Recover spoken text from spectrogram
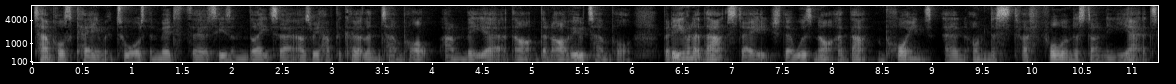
Temples came towards the mid 30s and later, as we have the Kirtland Temple and the uh, the, the Nauvoo Temple. But even at that stage, there was not at that point an under, a full understanding yet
